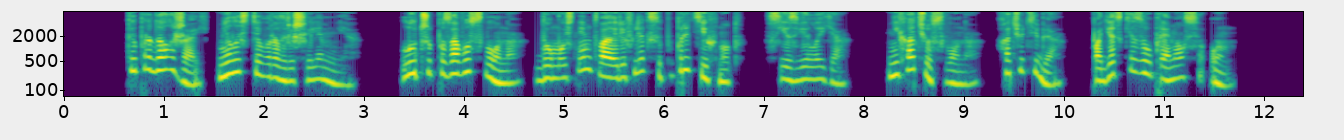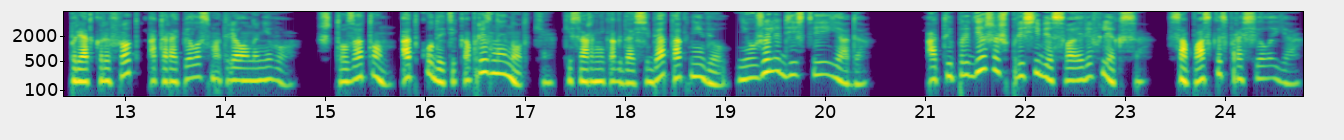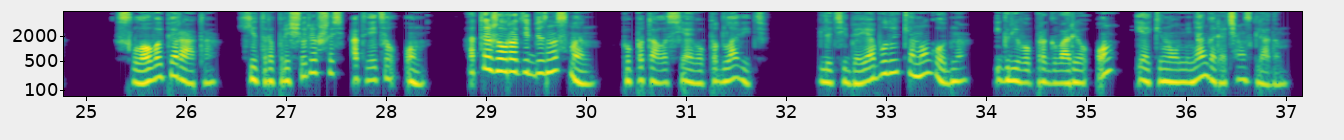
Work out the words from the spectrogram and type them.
«Ты продолжай, милостиво разрешили мне. Лучше позову Свона. Думаю, с ним твои рефлексы попритихнут», — съязвила я. «Не хочу Свона, хочу тебя». По-детски заупрямился он. Приоткрыв рот, оторопела смотрела на него. Что за тон? Откуда эти капризные нотки? Кисар никогда себя так не вел. Неужели действие яда? А ты придержишь при себе свои рефлексы? С опаской спросила я. Слово пирата. Хитро прищурившись, ответил он. А ты же вроде бизнесмен. Попыталась я его подловить. Для тебя я буду кем угодно. Игриво проговорил он и окинул меня горячим взглядом.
